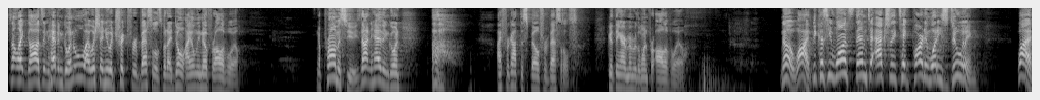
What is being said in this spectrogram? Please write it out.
It's not like God's in heaven going, Oh, I wish I knew a trick for vessels, but I don't. I only know for olive oil. I promise you, He's not in heaven going, Oh, I forgot the spell for vessels. Good thing I remember the one for olive oil. No, why? Because he wants them to actually take part in what he's doing. Why?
